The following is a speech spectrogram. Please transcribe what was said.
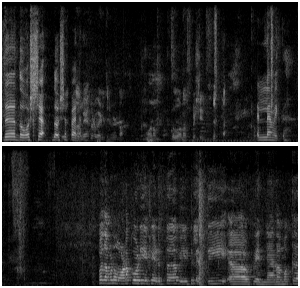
ഇത് ദോശ ദോശപ്പാൻ എല്ലാം വെക്ക്. ഇപ്പൊ നമ്മൾ ഓണക്കോടിയൊക്കെ എടുത്ത് വീട്ടിലെത്തി പിന്നെ നമുക്ക്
